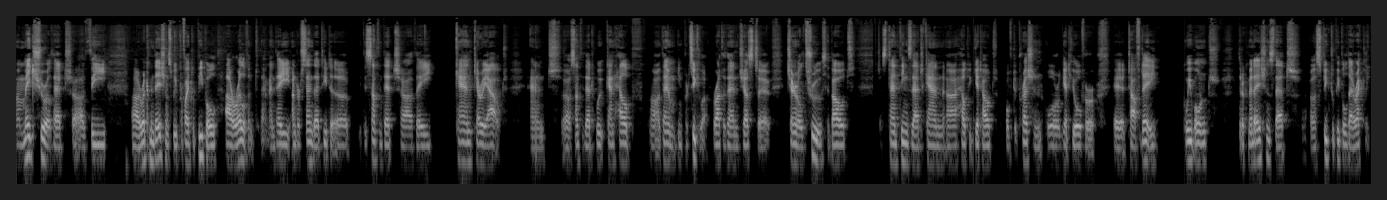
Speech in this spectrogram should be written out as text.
uh, make sure that uh, the uh, recommendations we provide to people are relevant to them and they understand that it, uh, it is something that uh, they can carry out and uh, something that we can help uh, them in particular rather than just a general truth about just 10 things that can uh, help you get out of depression or get you over a tough day. We want the recommendations that speak to people directly.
